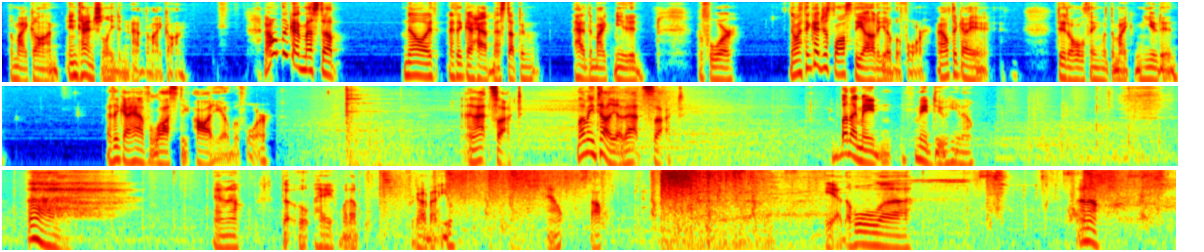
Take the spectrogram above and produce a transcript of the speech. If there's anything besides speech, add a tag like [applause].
the mic on, intentionally didn't have the mic on. I don't think I've messed up. No, I, th- I think I have messed up and had the mic muted before. No, I think I just lost the audio before. I don't think I did a whole thing with the mic muted. I think I have lost the audio before. And that sucked. Let me tell you, that sucked. But I made made do, you know. Ah, [sighs] I don't know. The, oh, hey, what up? Forgot about you. Ow, stop. Yeah, the whole, uh... I don't know.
